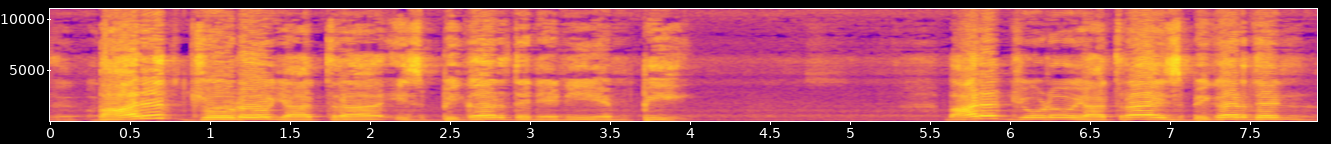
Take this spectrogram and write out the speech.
Bharat Jodo Yatra is bigger than any MP. Bharat Jodo Yatra is bigger than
